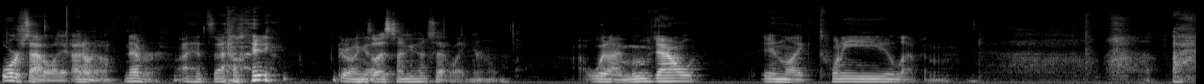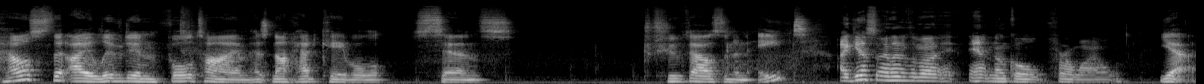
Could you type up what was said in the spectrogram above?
Or satellite? I don't know. Never. I had satellite growing When's the last time you had satellite in your home? When I moved out in like 2011. A house that I lived in full time has not had cable since 2008. I guess I lived with my aunt and uncle for a while. Yeah.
